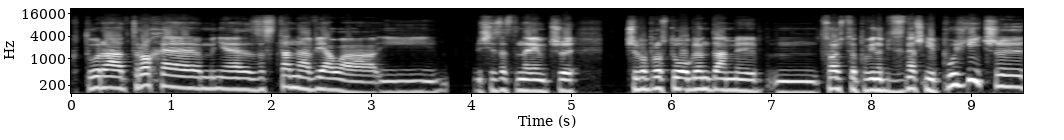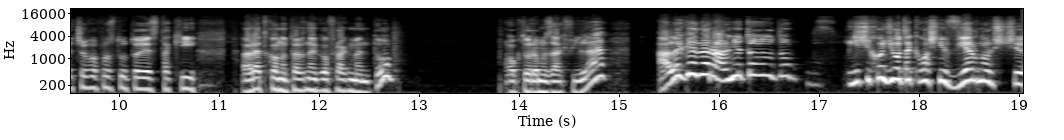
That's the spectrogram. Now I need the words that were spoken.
która trochę mnie zastanawiała i się zastanawiam, czy, czy po prostu oglądamy mm, coś, co powinno być znacznie później, czy, czy po prostu to jest taki retcon pewnego fragmentu, o którym za chwilę. Ale generalnie to, to jeśli chodzi o taką właśnie wierność e,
